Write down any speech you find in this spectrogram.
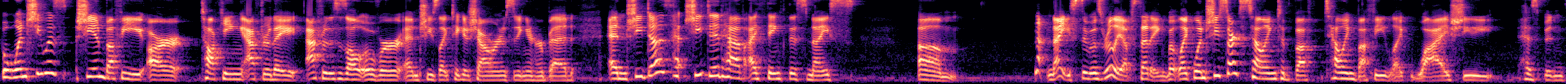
but when she was, she and Buffy are talking after they, after this is all over, and she's like taking a shower and is sitting in her bed, and she does, ha- she did have, I think, this nice, um, not nice. It was really upsetting. But like when she starts telling to Buff, telling Buffy like why she has been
